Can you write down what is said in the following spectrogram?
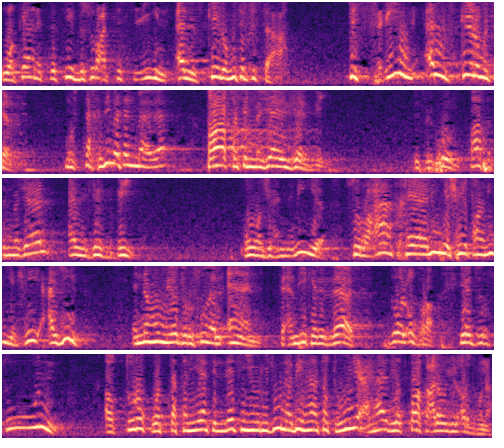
وكانت تسير بسرعة تسعين ألف كيلو متر في الساعة. تسعين ألف كيلو متر مستخدمة ماذا؟ طاقة المجال الجذبي. في الكون طاقة المجال الجذبي. قوة جهنمية سرعات خيالية شيطانية شيء عجيب. إنهم يدرسون الآن في أمريكا بالذات دول أخرى يدرسون الطرق والتقنيات التي يريدون بها تطويع هذه الطاقة على وجه الأرض هنا.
